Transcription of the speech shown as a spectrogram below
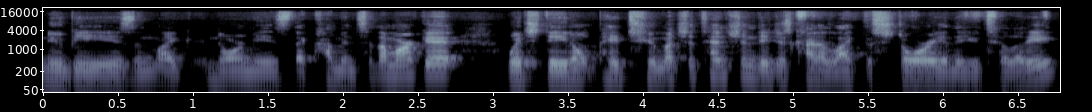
newbies and like normies that come into the market, which they don't pay too much attention. They just kind of like the story and the utility.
